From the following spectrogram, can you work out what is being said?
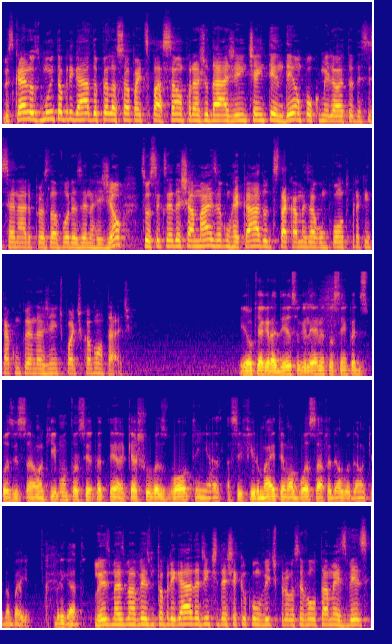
Luiz Carlos, muito obrigado pela sua participação, por ajudar a gente a entender um pouco melhor todo esse cenário para as lavouras aí na região. Se você quiser deixar mais algum recado, destacar mais algum ponto para quem está acompanhando a gente, pode ficar à vontade. Eu que agradeço, Guilherme, estou sempre à disposição aqui. Vamos torcer para que as chuvas voltem a, a, se firmar e ter uma boa safra de algodão aqui na Bahia. Obrigado. Luiz, mais uma vez, muito obrigado. A gente deixa aqui o convite para você voltar mais vezes,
